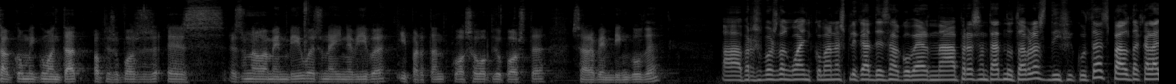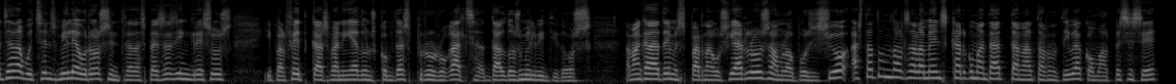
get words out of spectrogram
tal com he comentat, el pressupost és, és un element viu, és una eina viva i, per tant, qualsevol proposta serà benvinguda el pressupost d'enguany, com han explicat des del govern, ha presentat notables dificultats pel decalatge de 800.000 euros entre despeses i ingressos i pel fet que es venia d'uns comptes prorrogats del 2022. La manca de temps per negociar-los amb l'oposició ha estat un dels elements que ha argumentat tant Alternativa com el PSC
